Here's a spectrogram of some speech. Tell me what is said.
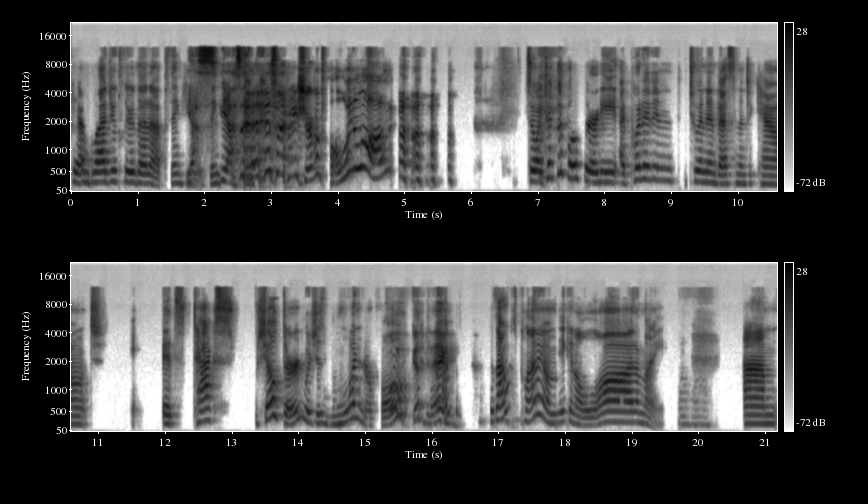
Okay, I'm glad you cleared that up. Thank you. Yes, Thank yes. You. make sure everyone's following along. so I took the full 30, I put it into an investment account it's tax sheltered, which is wonderful. Oh, good thing. Because I, I, was planning on making a lot of money. Mm-hmm. Um,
